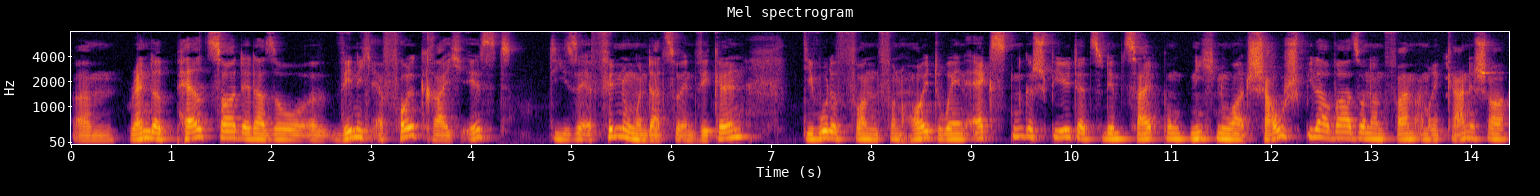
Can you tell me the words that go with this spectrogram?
ähm, Randall Pelzer, der da so äh, wenig erfolgreich ist, diese Erfindungen da zu entwickeln, die wurde von, von Hoyt Wayne Axton gespielt, der zu dem Zeitpunkt nicht nur Schauspieler war, sondern vor allem amerikanischer,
